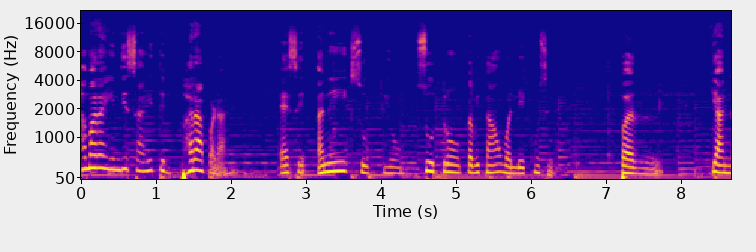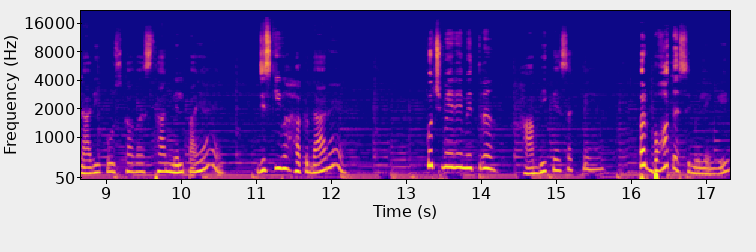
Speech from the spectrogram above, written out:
हमारा हिंदी साहित्य भरा पड़ा है, ऐसे अनेक सूक्तियों, सूत्रों, कविताओं व लेखों से। पर क्या नारी को उसका वह स्थान मिल पाया है? जिसकी वह हकदार है? कुछ मेरे मित्र हाँ भी कह सकते हैं, पर बहुत ऐसे मिलेंगे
